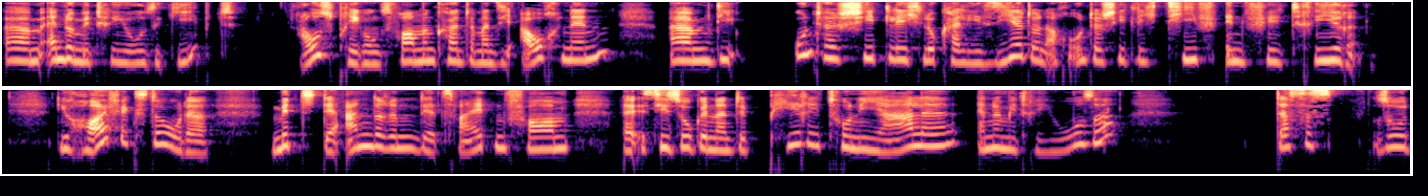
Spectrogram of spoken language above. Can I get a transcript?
ähm, Endometriose gibt. Ausprägungsformen könnte man sie auch nennen, ähm, die unterschiedlich lokalisiert und auch unterschiedlich tief infiltrieren. Die häufigste oder mit der anderen, der zweiten Form, äh, ist die sogenannte peritoneale Endometriose. Das ist so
